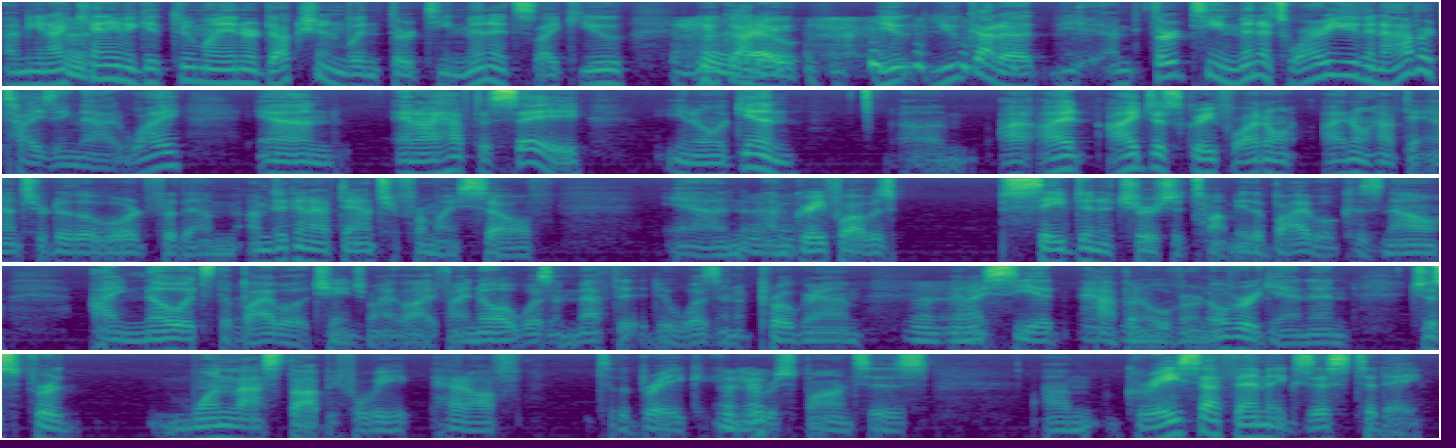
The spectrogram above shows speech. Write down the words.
I mean, I hmm. can't even get through my introduction in 13 minutes. Like you, you got to, you you got to. Um, 13 minutes. Why are you even advertising that? Why? And and I have to say, you know, again, um, I, I I just grateful. I don't I don't have to answer to the Lord for them. I'm just gonna have to answer for myself, and I'm mm-hmm. grateful I was saved in a church that taught me the Bible because now I know it's the Bible that changed my life. I know it was a method, it wasn't a program, and I mm-hmm. see it happen mm-hmm. over and over again. And just for one last thought before we head off to the break, and your response is um, Grace FM exists today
